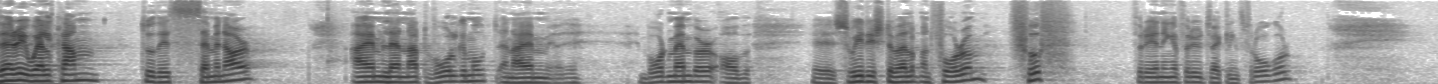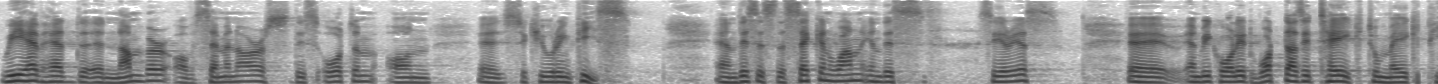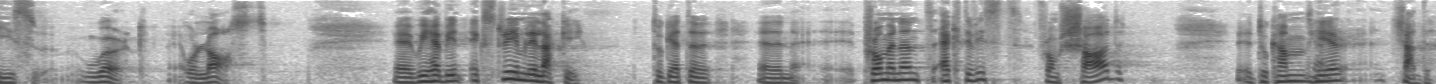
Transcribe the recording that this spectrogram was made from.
Very welcome to this seminar. I am Lennart Wohlgemuth, and I am a board member of uh, Swedish Development Forum, FUF, Föreningen för utvecklingsfrågor. We have had a number of seminars this autumn on uh, securing peace. And this is the second one in this series. Uh, and we call it What Does It Take to Make Peace Work or Last? Uh, we have been extremely lucky to get a, a prominent activist from Chad uh, to come Chad. here. Chad.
